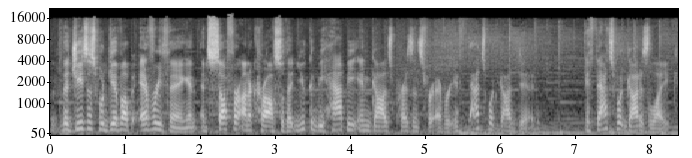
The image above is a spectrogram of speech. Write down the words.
that Jesus would give up everything and, and suffer on a cross so that you could be happy in God's presence forever. If that's what God did, if that's what God is like,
